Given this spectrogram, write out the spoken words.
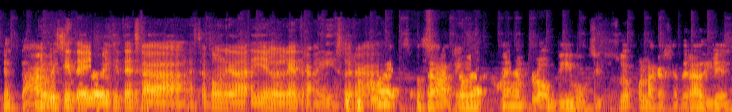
que está... Yo visité, yo visité esa, comunidad allí en las letras y eso era... o sea, te voy a dar un ejemplo vivo. Si tú subes por la carretera 10,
